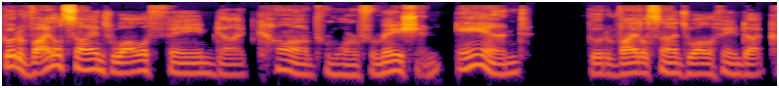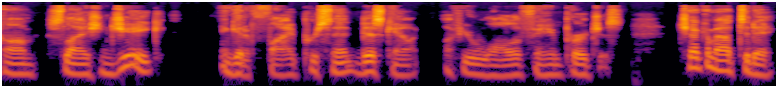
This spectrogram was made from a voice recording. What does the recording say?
Go to vitalsignswalloffame.com for more information and go to vitalsignswalloffame.com slash Jake and get a 5% discount off your Wall of Fame purchase. Check them out today.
